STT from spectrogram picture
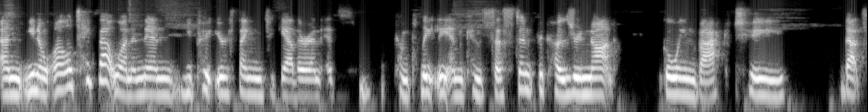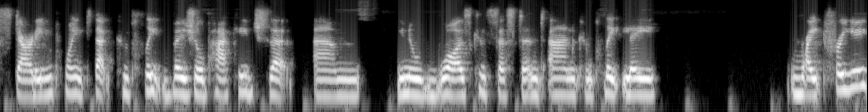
and you know i'll take that one and then you put your thing together and it's completely inconsistent because you're not going back to that starting point that complete visual package that um you know was consistent and completely right for you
